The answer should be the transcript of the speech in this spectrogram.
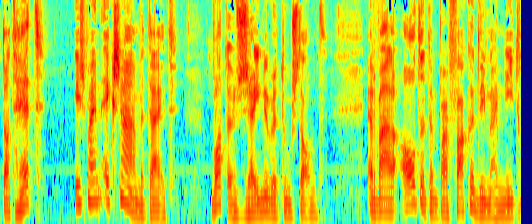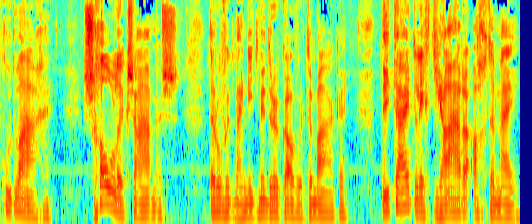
Dat het is mijn examentijd. Wat een zenuwentoestand. Er waren altijd een paar vakken die mij niet goed lagen. Schoolexamens. Daar hoef ik mij niet meer druk over te maken. Die tijd ligt jaren achter mij.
